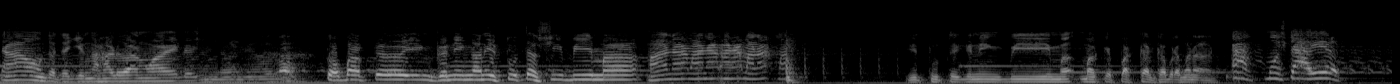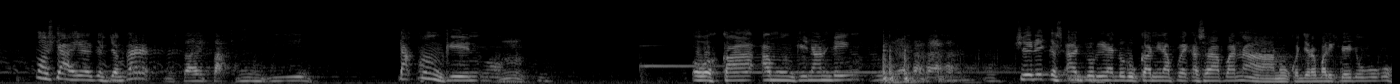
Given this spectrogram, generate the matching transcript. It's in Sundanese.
an itu terib manamana itu teing bi make pakan kebermanan musthil tak mungkin Oh Ka mungkin anding kesancur dukanbalik buku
